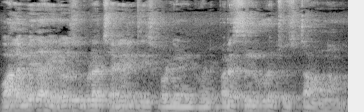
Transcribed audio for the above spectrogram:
వాళ్ళ మీద ఈరోజు కూడా చర్యలు తీసుకోలేనటువంటి పరిస్థితులు కూడా చూస్తూ ఉన్నాము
